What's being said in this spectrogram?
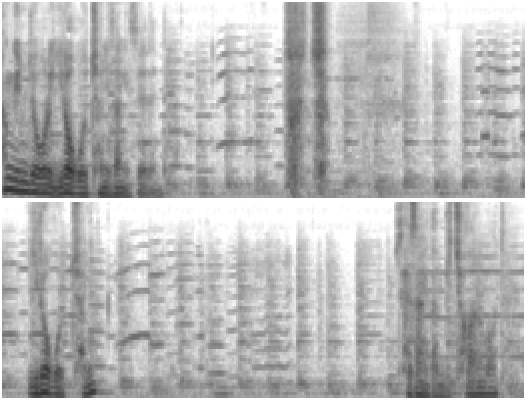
평균적으로 1억 5천 이상 있어야 된대 1억 5천이? 세상이 다 미쳐가는 것 같아요.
